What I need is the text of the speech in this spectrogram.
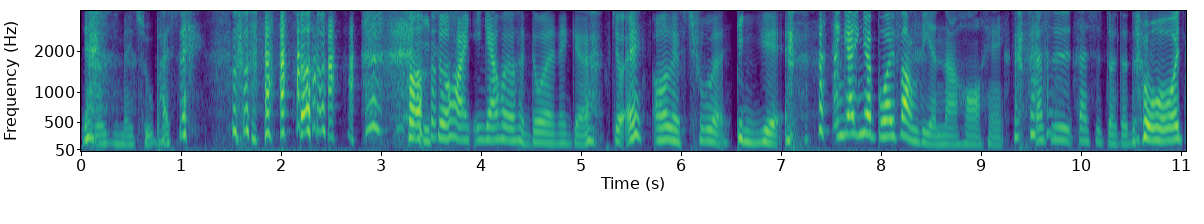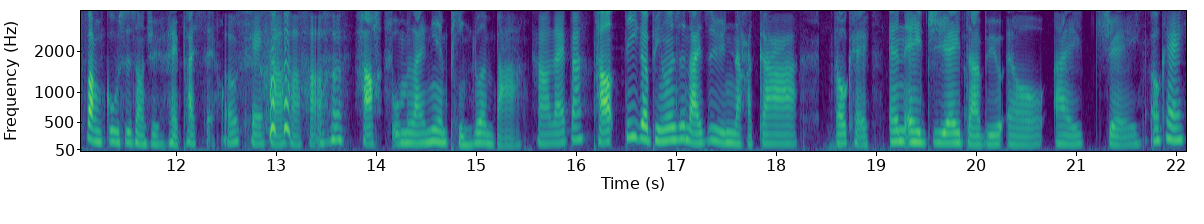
我一直没出，拍谁？你出的话，应该会有很多的那个，就哎，Olive 出了订阅，应该应该不会放脸呐哈嘿，但是但是对对对，我会放故事上去，嘿，拍谁？OK，好好好，好，我们来念评论吧。好，来吧。好，第一个评论是来自于哪嘎？OK，N A G A W L I J，OK。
